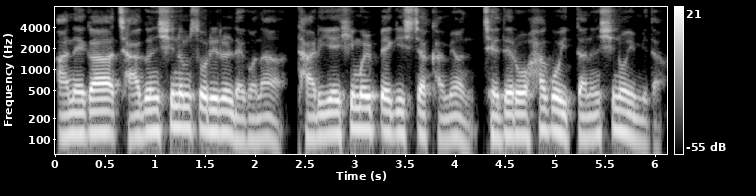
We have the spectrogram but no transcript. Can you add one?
아내가 작은 신음소리를 내거나 다리에 힘을 빼기 시작하면 제대로 하고 있다는 신호입니다.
